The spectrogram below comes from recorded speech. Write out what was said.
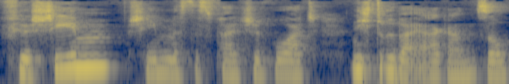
für schämen. Schämen ist das falsche Wort. Nicht drüber ärgern. So.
